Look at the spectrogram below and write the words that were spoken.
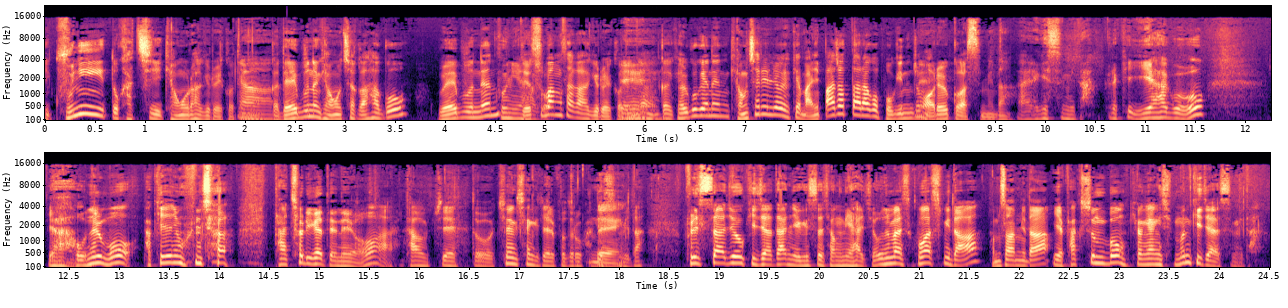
이 군이 또 같이 경호를 하기로 했거든요. 아. 그러니까 내부는 경호차가 하고 외부는 이제 수방사가 하기로 했거든요. 네. 그러니까 결국에는 경찰 인력이 이렇게 많이 빠졌다라고 보기는 좀 네. 어려울 것 같습니다. 알겠습니다. 그렇게 이해하고 야, 오늘 뭐, 박 기자님 혼자 다 처리가 되네요. 아, 다음 주에 또 최영찬 기자를 보도록 네. 하겠습니다. 네. 불사조 기자단 여기서 정리하죠. 오늘 말씀 고맙습니다. 감사합니다. 예, 박순봉 경향신문 기자였습니다.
